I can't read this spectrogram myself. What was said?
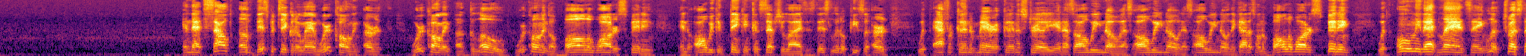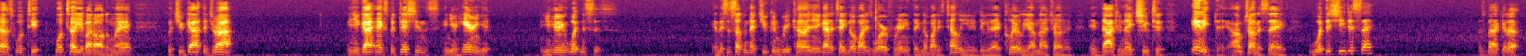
And that south of this particular land we're calling Earth we're calling a globe, we're calling a ball of water spinning, and all we can think and conceptualize is this little piece of earth with Africa and America and Australia, and that's all we know. That's all we know. That's all we know. They got us on a ball of water spinning with only that land saying, Look, trust us. We'll, we'll tell you about all the land. But you got the drop, and you got expeditions, and you're hearing it, and you're hearing witnesses. And this is something that you can recon. You ain't got to take nobody's word for anything. Nobody's telling you to do that. Clearly, I'm not trying to indoctrinate you to anything. I'm trying to say, what did she just say? Let's back it up.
